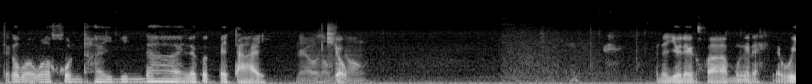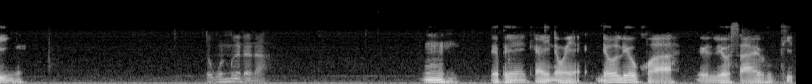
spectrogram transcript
แต่ก็บอกว่าคนไทยบินได้แล้วก็ไปตายไหนว่าสองจพี่บน้อง มันจะอยู่ในความมืดเลยอย่าวิ่ง ตรงมืดๆอะนะ อืม เดี๋ยวไปไกลหน่อยอะเดี๋ยวเลี้ยวขวาหรือเลี้ยวซ้ายผู้ผิด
